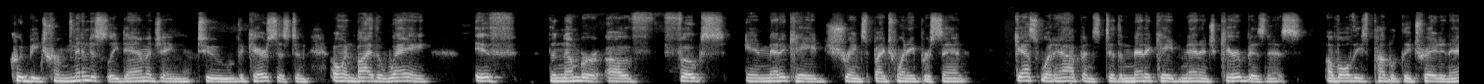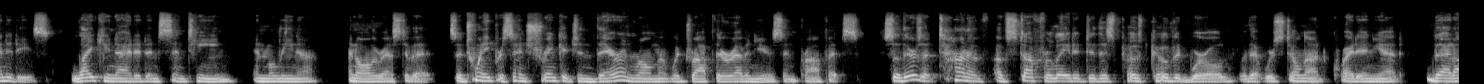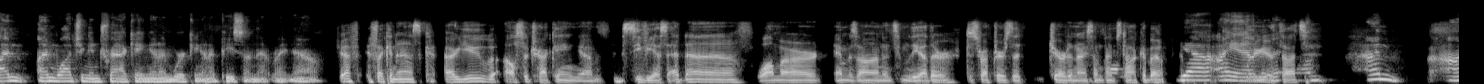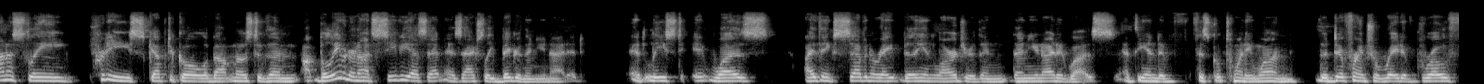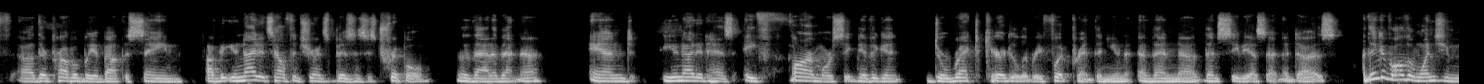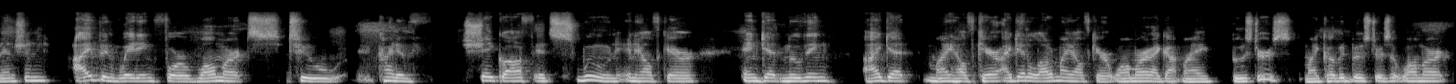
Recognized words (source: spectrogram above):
could be tremendously damaging to the care system. Oh, and by the way, if the number of folks in Medicaid shrinks by 20%, guess what happens to the Medicaid managed care business of all these publicly traded entities like United and Centene and Molina and all the rest of it? So 20% shrinkage in their enrollment would drop their revenues and profits. So there's a ton of, of stuff related to this post COVID world that we're still not quite in yet that I'm I'm watching and tracking, and I'm working on a piece on that right now. Jeff, if I can ask, are you also tracking um, CVS, Aetna, Walmart, Amazon, and some of the other disruptors that Jared and I sometimes talk about? Yeah, I am. What are your thoughts? I'm, I'm honestly pretty skeptical about most of them. Believe it or not, CVS Aetna is actually bigger than United. At least it was I think seven or eight billion larger than than United was at the end of fiscal 21. The differential rate of growth, uh, they're probably about the same. Uh, but United's health insurance business is triple that of Aetna, and United has a far more significant direct care delivery footprint than than uh, than CVS Aetna does. I think of all the ones you mentioned, I've been waiting for Walmart's to kind of shake off its swoon in healthcare and get moving. I get my health care. I get a lot of my health care at Walmart. I got my boosters, my COVID boosters at Walmart.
